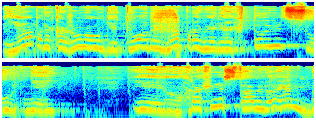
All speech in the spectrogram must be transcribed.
Я прихожу в аудиторію, я перевіряю, хто відсутній. І в графі ставлю НБ.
